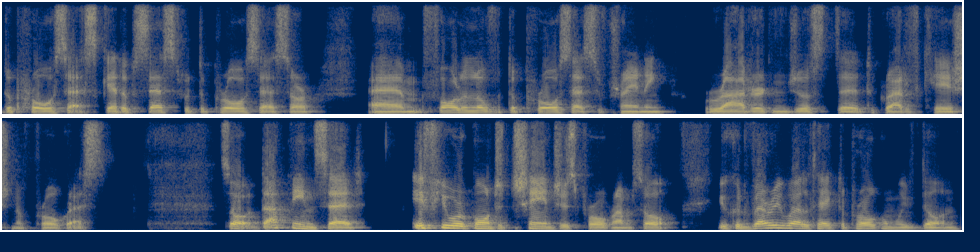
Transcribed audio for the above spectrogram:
the process, get obsessed with the process or um, fall in love with the process of training rather than just the, the gratification of progress. So, that being said, if you were going to change this program, so you could very well take the program we've done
